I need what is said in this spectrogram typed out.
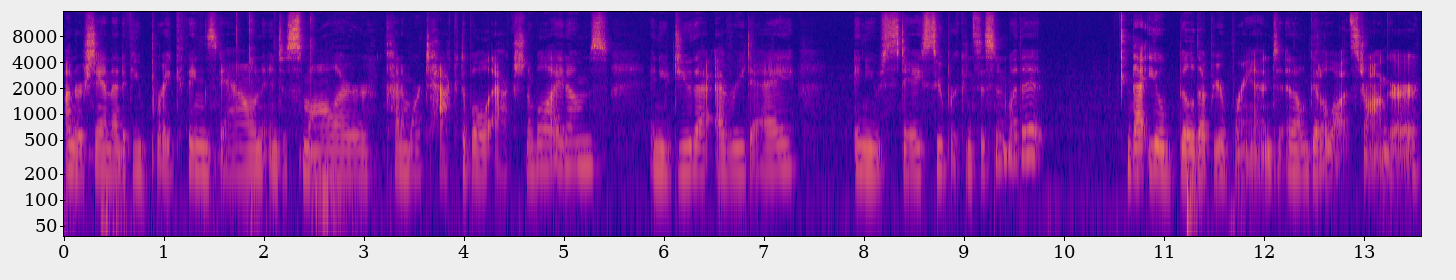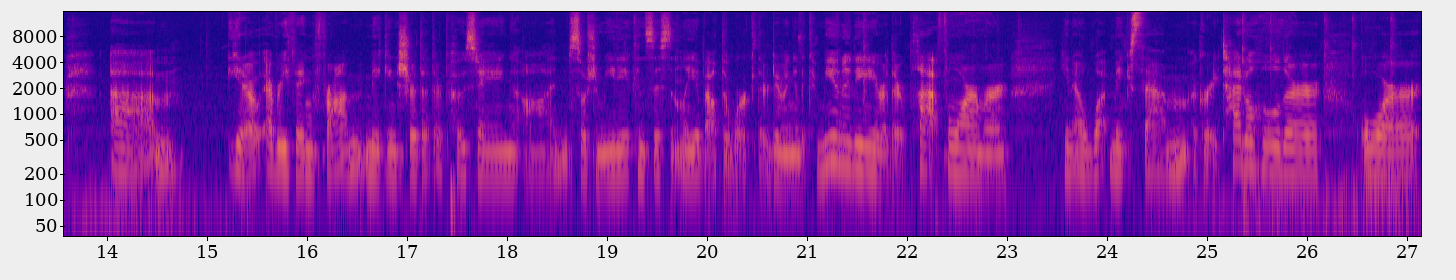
understand that if you break things down into smaller, kind of more tactable, actionable items, and you do that every day and you stay super consistent with it, that you'll build up your brand and it'll get a lot stronger. Um, you know everything from making sure that they're posting on social media consistently about the work they're doing in the community or their platform or you know what makes them a great title holder or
